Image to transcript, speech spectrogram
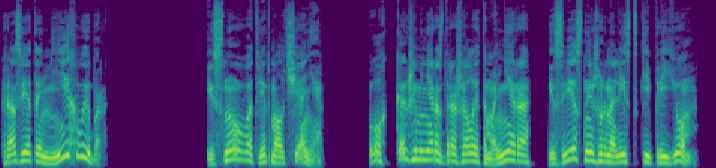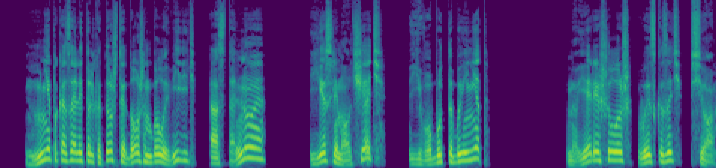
Разве это не их выбор? И снова в ответ молчание. Ох, как же меня раздражала эта манера, известный журналистский прием. Мне показали только то, что я должен был увидеть, а остальное, если молчать, его будто бы и нет но я решил уж высказать все.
